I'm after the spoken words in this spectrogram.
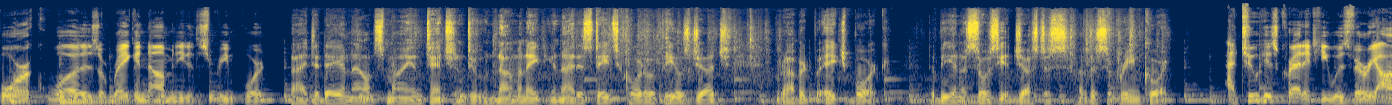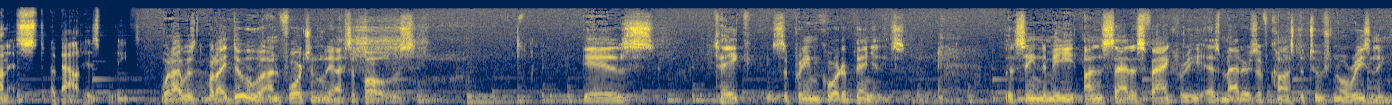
Bork was a Reagan nominee to the Supreme Court. I today announce my intention to nominate United States Court of Appeals Judge Robert H. Bork to be an Associate Justice of the Supreme Court. And to his credit, he was very honest about his beliefs. What I was, what I do, unfortunately, I suppose, is take Supreme Court opinions that seem to me unsatisfactory as matters of constitutional reasoning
